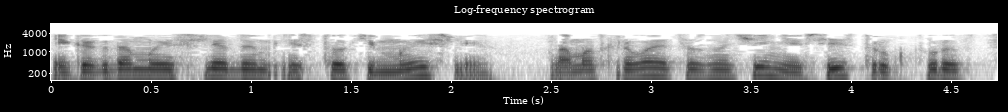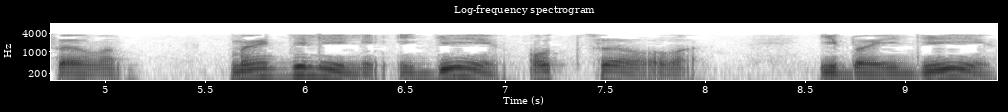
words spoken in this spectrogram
И когда мы исследуем истоки мысли, нам открывается значение всей структуры в целом. Мы отделили идеи от целого, ибо идеи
